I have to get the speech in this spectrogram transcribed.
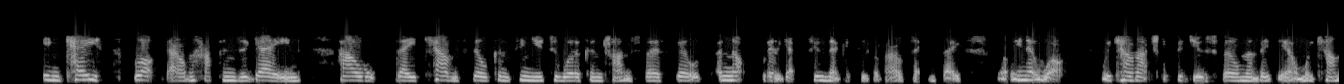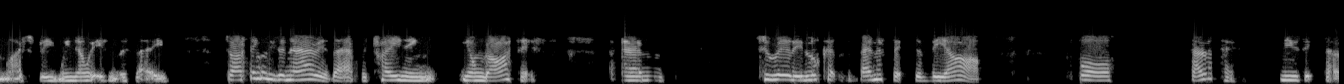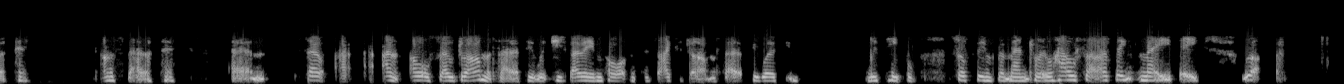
in case lockdown happens again how they can still continue to work and transfer skills and not really get too negative about it and say, well, you know what, we can actually produce film and video and we can live stream. We know it isn't the same. So I think there's an area there for training young artists um, to really look at the benefits of the arts for therapy, music therapy, dance therapy, um, so, and also drama therapy, which is very important, and psychodrama therapy, working with people suffering from mental ill health. So I think maybe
